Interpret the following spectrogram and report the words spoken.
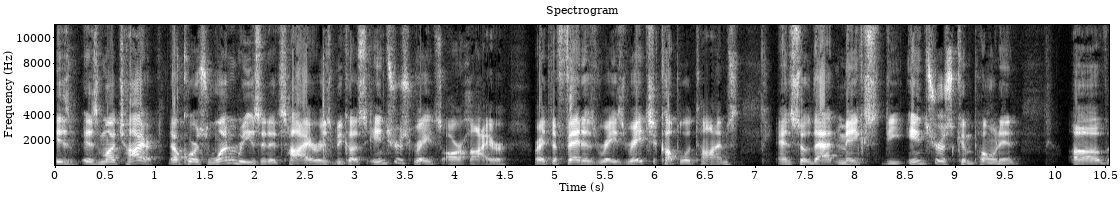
is is much higher. Now, of course, one reason it's higher is because interest rates are higher. Right, the Fed has raised rates a couple of times, and so that makes the interest component of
